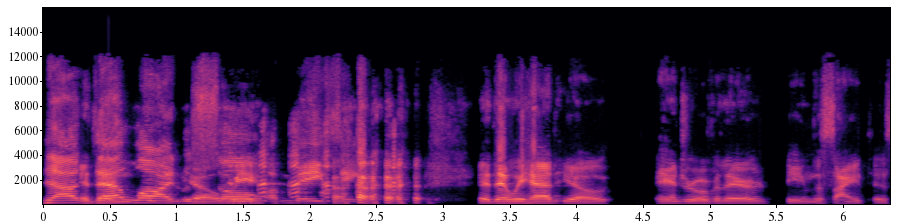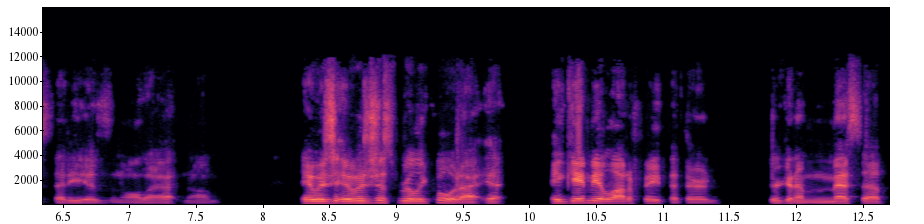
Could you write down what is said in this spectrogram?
That that then, line was know, so we- amazing. and then we had you know Andrew over there being the scientist that he is and all that. And, um, it was it was just really cool. I, it, it gave me a lot of faith that they're they're gonna mess up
